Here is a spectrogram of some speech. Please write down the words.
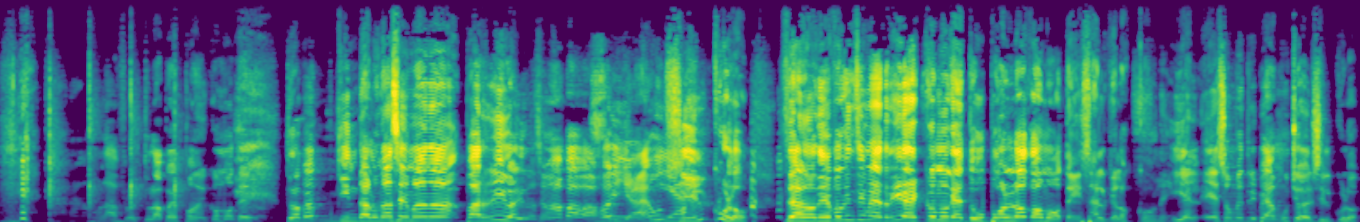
La flor tú la puedes poner como te. Tú la puedes guindar una semana para arriba y una semana para abajo y ya es un círculo. O sea, no tiene poca simetría. Es como que tú ponlo como te salga los cones. Y el, eso me tripea mucho del círculo.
